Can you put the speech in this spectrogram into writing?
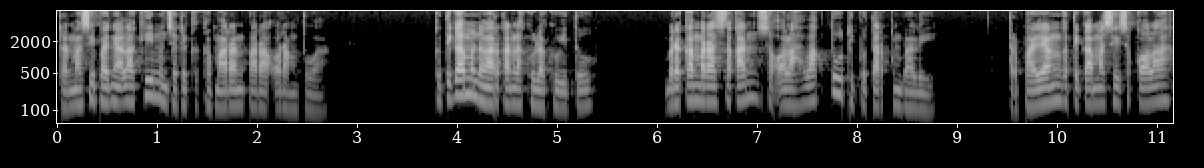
dan masih banyak lagi menjadi kegemaran para orang tua. Ketika mendengarkan lagu-lagu itu, mereka merasakan seolah waktu diputar kembali. Terbayang ketika masih sekolah,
